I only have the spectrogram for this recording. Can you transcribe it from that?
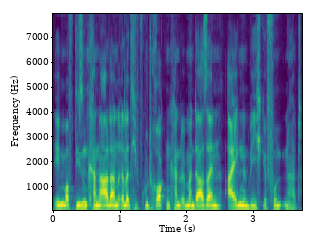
eben auf diesem Kanal dann relativ gut rocken kann, wenn man da seinen eigenen Weg gefunden hat.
